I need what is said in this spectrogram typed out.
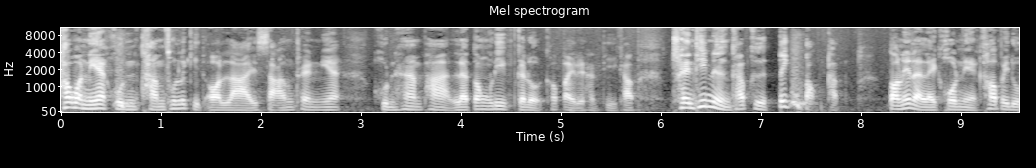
ถ้าวันนี้คุณทำธุรกิจออนไลน์3เทรนด์เนี้ยคุณห้ามพลาดและต้องรีบกระโดดเข้าไปเลยทันทีครับ เทรนด์ที่ 1 ครับ คือ TikTok ครับ ตอนนี้หลายๆ คนเนี่ยเข้าไปดู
